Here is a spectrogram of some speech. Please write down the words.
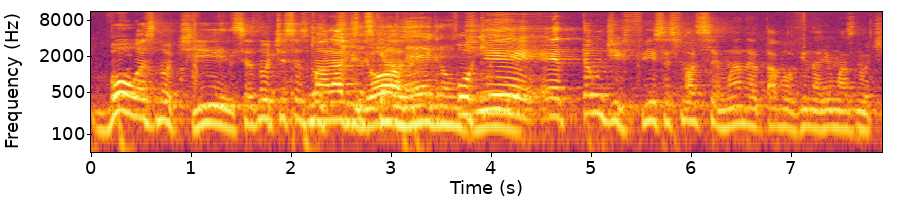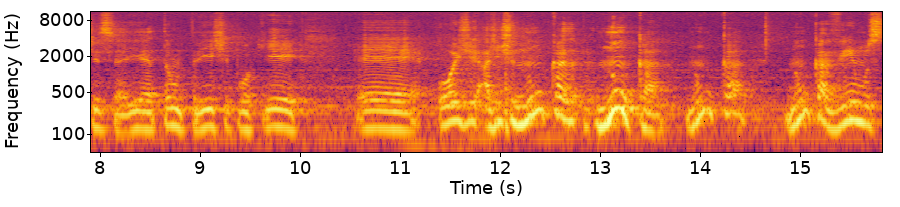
boas notícias, notícias, maravilhosas. que alegram porque dia. é tão difícil. Esse final de semana eu estava ouvindo aí umas notícias aí, é tão triste porque é, hoje a gente nunca, nunca, nunca, nunca vimos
